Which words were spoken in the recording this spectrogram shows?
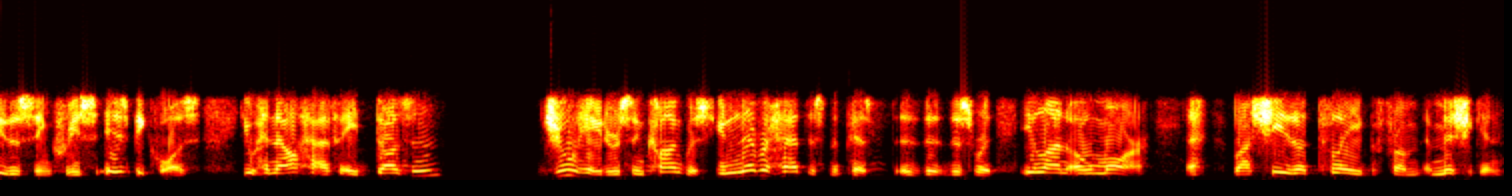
see this increase is because you now have a dozen Jew haters in Congress. You never had this in the past. Uh, this word Ilhan Omar, uh, Rashida Tlaib from Michigan,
